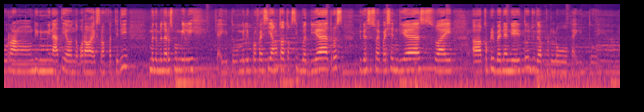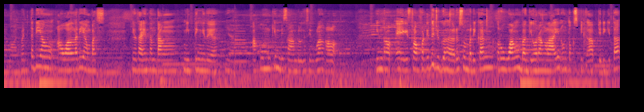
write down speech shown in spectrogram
kurang diminati ya untuk orang-orang ekstrovert jadi benar-benar harus memilih kayak gitu memilih profesi yang cocok sih buat dia terus juga sesuai passion dia sesuai eh, kepribadian dia itu juga perlu kayak gitu Iya, banget. Berarti tadi yang awal tadi yang pas ceritain tentang meeting gitu ya. ya Aku mungkin bisa ambil kesimpulan kalau intro eh extrovert itu juga harus memberikan ruang bagi orang lain untuk speak up. Jadi kita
